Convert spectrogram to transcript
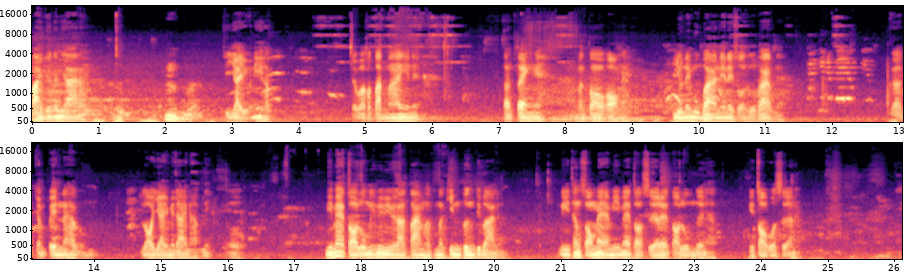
ปลายเดือนกันยานะ อืม จะใหญ่กว่านี้ครับ แต่ว่าเขาตัดไม้ไงเนี่ย ตัดแต่งไง มันต้องเอาออกไง อยู่ในหมู่บ้านเนี่ยในสวนสุขภาพเนี่ย ก็จำเป็นนะครับผมรอใหญ่ไม่ได้นะครับนี่โอ้มีแม่ต่อหลุมอีกไม่มีเวลาตามครับ มากินพึ่งที่บ้านมีทั้งสองแม่มีแม่ต่อเสือเลยต่อหลุมด้วยนะครับนี่ต่อหัวเสือนะโอเค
